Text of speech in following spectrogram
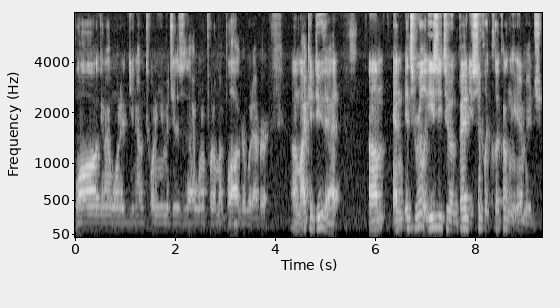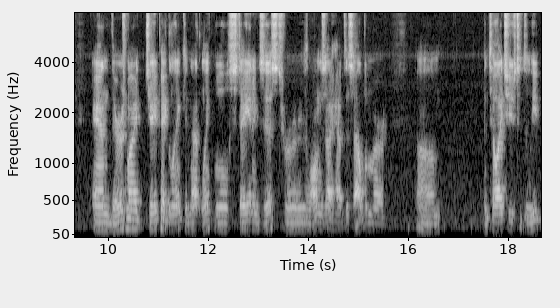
blog and I wanted, you know, 20 images that I want to put on my blog or whatever, um, I could do that. Um, and it's real easy to embed. You simply click on the image and there's my JPEG link and that link will stay and exist for as long as I have this album or um, until I choose to delete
